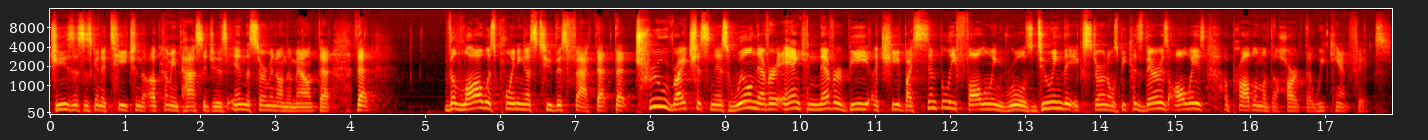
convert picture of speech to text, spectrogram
Jesus is going to teach in the upcoming passages in the Sermon on the Mount that, that the law was pointing us to this fact that, that true righteousness will never and can never be achieved by simply following rules, doing the externals, because there is always a problem of the heart that we can't fix.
